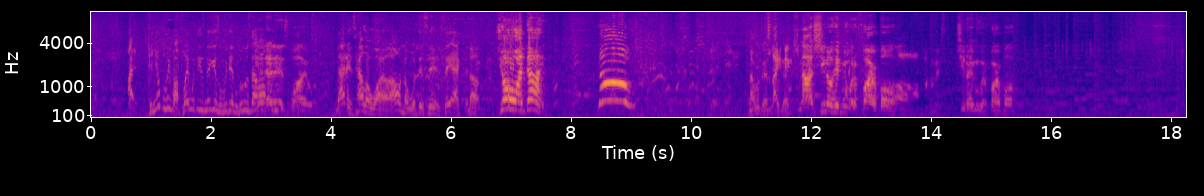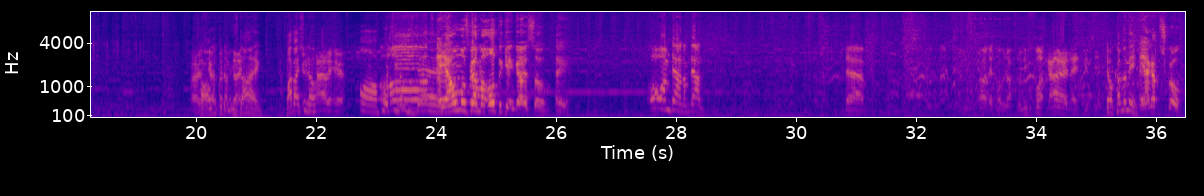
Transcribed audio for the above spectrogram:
I can you believe I played with these niggas and we didn't lose that Yeah, often? that is wild. That is hella wild. I don't know what this is. They acting up. Yo, I died. No. Now we're good. We're Lightning. good. Nah, Shino hit me with a fireball. Oh, I missed. Shino hit me with a fireball. Alright, Oh, look at him. He's dying. Bye bye, Get him Shino. out of here. Oh, poor Shino. Oh, He's dead. Hey, I almost got my ult again, guys. So, hey. Oh, I'm down. I'm down. Damn. Oh, they're coming after me. Fuck. All right, nice. Good shit. Yo, come to me. Hey, I got the scroll.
